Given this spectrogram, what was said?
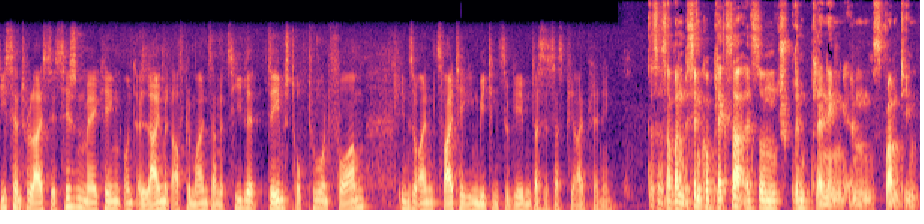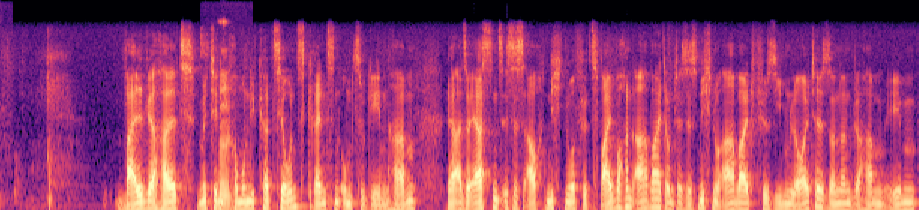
Decentralized Decision Making und Alignment auf gemeinsame Ziele, dem Struktur und Form in so einem zweitägigen Meeting zu geben, das ist das PI-Planning. Das ist aber ein bisschen komplexer als so ein Sprint-Planning im Scrum-Team. Weil wir halt mit den hm. Kommunikationsgrenzen umzugehen haben. Ja, also erstens ist es auch nicht nur für zwei Wochen Arbeit und es ist nicht nur Arbeit für sieben Leute, sondern wir haben eben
